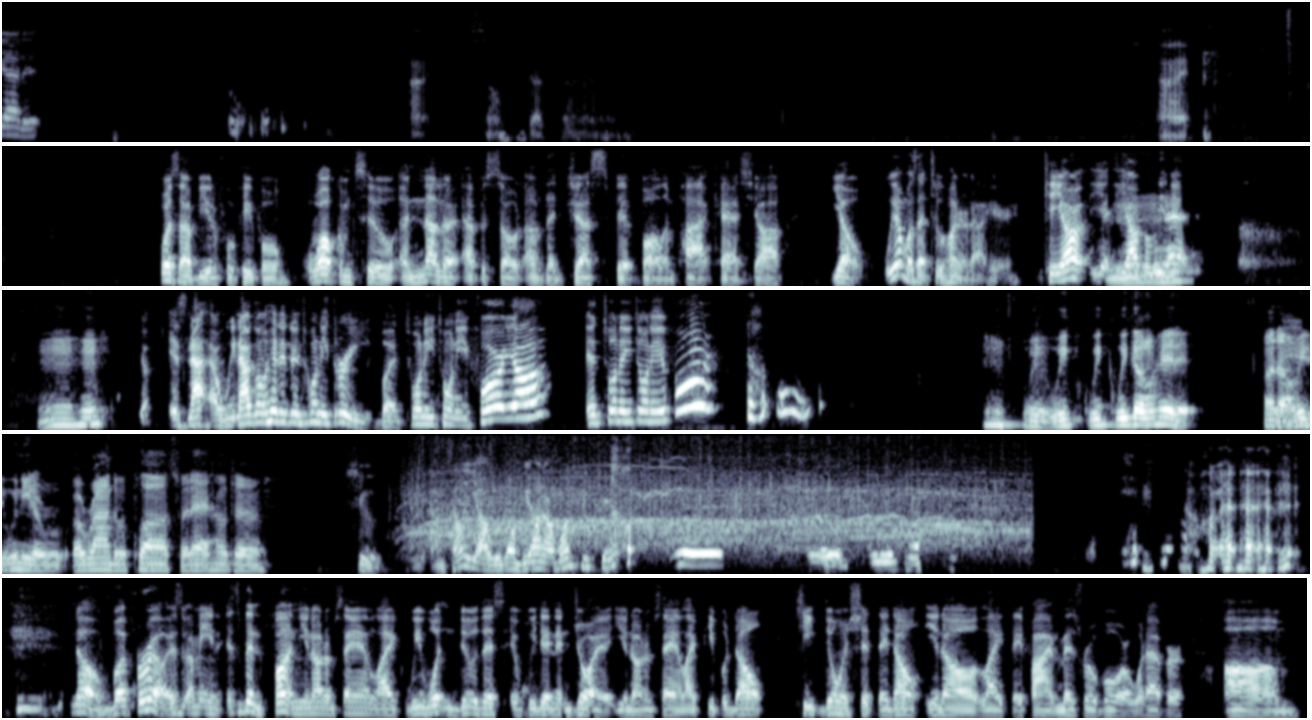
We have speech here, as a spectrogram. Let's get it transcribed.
at it. Cool. All right, so got the. All right. What's up, beautiful people? Welcome to another episode of the Just Spitballin podcast, y'all. Yo, we almost at 200 out here. Can y'all y- y'all believe that? Mm-hmm. It's not. Are we not gonna hit it in 23, but 2024, y'all. In 2024, hmm, We we we we gonna hit it. Hold on, we, we need a, a round of applause for that. Hold on. shoot, I'm telling y'all, we're gonna be on our one piece shit. no. but for real, it's I mean, it's been fun, you know what I'm saying? Like we wouldn't do this if we didn't enjoy it, you know what I'm saying? Like people don't keep doing shit they don't, you know, like they find miserable or whatever. Um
